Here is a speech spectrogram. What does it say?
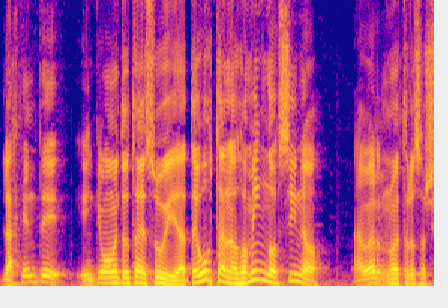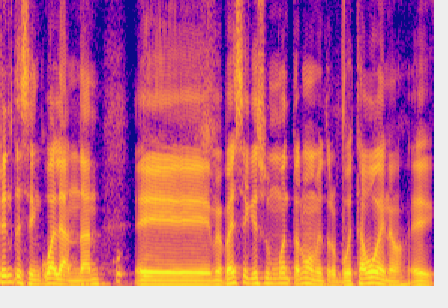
la gente en qué momento está de su vida. ¿Te gustan los domingos? Sí, no. A ver, nuestros oyentes en cuál andan. Eh, me parece que es un buen termómetro, porque está bueno. eh,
